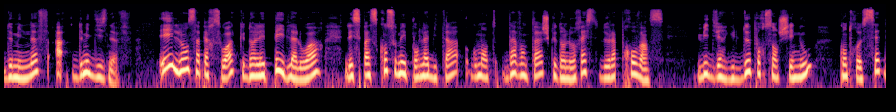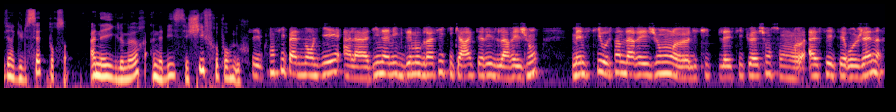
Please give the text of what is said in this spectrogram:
2009 à 2019. Et l'on s'aperçoit que dans les pays de la Loire, l'espace consommé pour l'habitat augmente davantage que dans le reste de la province. 8,2% chez nous contre 7,7%. Anaïs Glemeur analyse ces chiffres pour nous. C'est principalement lié à la dynamique démographique qui caractérise la région. Même si au sein de la région, euh, les, situations sont euh, assez hétérogènes,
